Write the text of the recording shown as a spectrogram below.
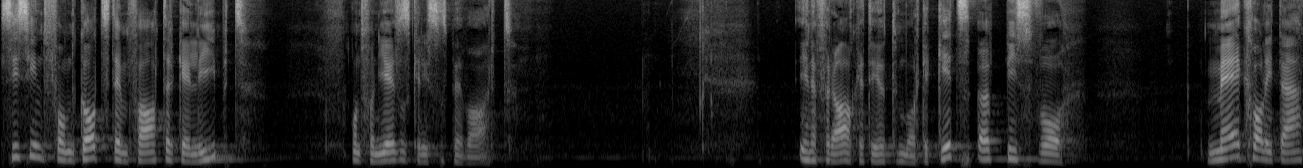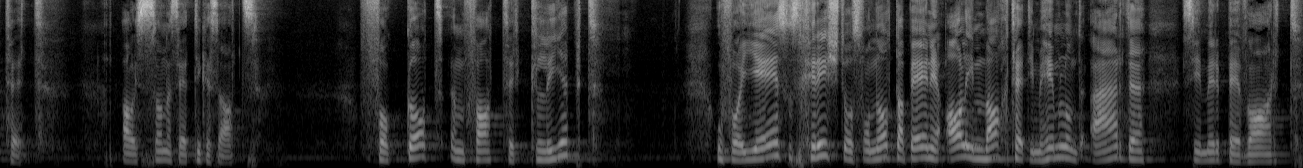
Sie sind von Gott, dem Vater, geliebt und von Jesus Christus bewahrt. Eine Frage die heute Morgen. Gibt es etwas, das mehr Qualität hat als so ein sättiger Satz? Von Gott, dem Vater, geliebt und von Jesus Christus, der notabene alle Macht hat im Himmel und Erde, sind wir bewahrt.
